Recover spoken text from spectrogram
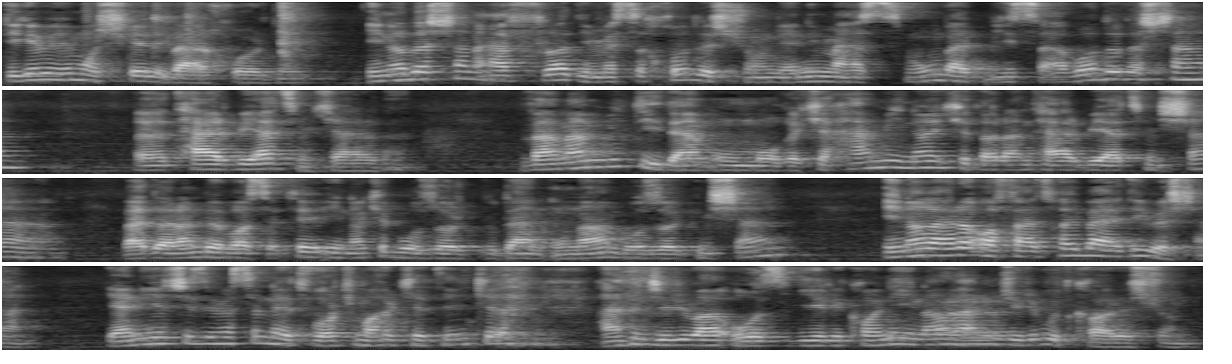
دیگه به یه مشکلی برخوردیم. اینا داشتن افرادی مثل خودشون یعنی مسموم و بی سواد رو داشتن تربیت می‌کردن. و من می‌دیدم اون موقع که همینایی که دارن تربیت میشن و دارن به واسطه اینا که بزرگ بودن اونا هم بزرگ میشن اینا قراره آفتهای بعدی بشن. یعنی یه چیزی مثل network marketing که همینجوری باید عضوگیری کنی اینا هم آره. همینجوری بود کارشون.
